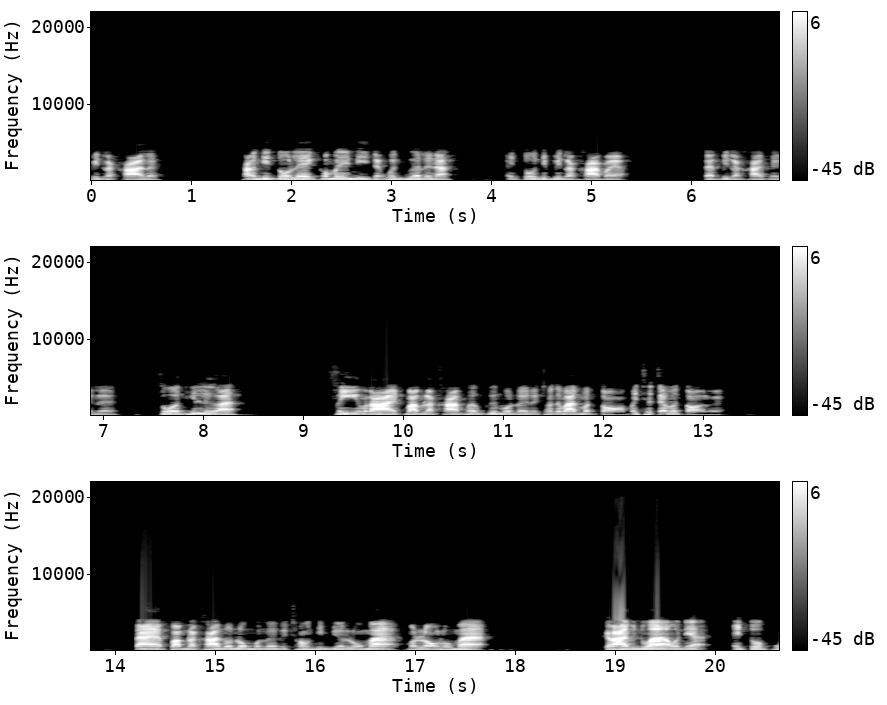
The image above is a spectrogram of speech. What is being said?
ปิดราคาเลย ทั้งที่ตัวเลขก็ไม่ได้หนีจากเพื่อนๆเลยนะไอตัวที่ปิดราคาไปอะแต่ปิดราคาเฉยเลย ส่วนที่เหลือสี่รายปรับราคาเพิ่มขึ้นหมดเลยในช่องเจ้าบ้านมันต่อ ไม่เชื่อใจมันต่อเลย แต่ปรับราคาลดลงหมดเลยในช่องทีมเยือนโรม่ามันลองโรม่ากลายเป็นว่าวันเนี้ยไอตัวภู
